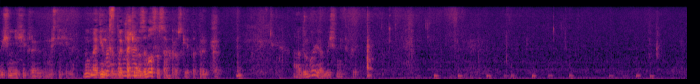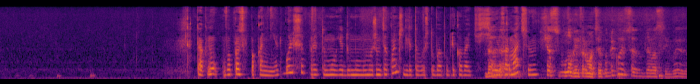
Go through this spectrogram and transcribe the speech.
очень нехитрые мастихины. Ну, один Просто как бы так и уже- назывался сахаровский, этот рыбка. А другой обычный такой. Так, ну, вопросов пока нет больше, поэтому я думаю, мы можем закончить для того, чтобы опубликовать всю Да, да. информацию. Сейчас много информации опубликуется для вас, и вы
